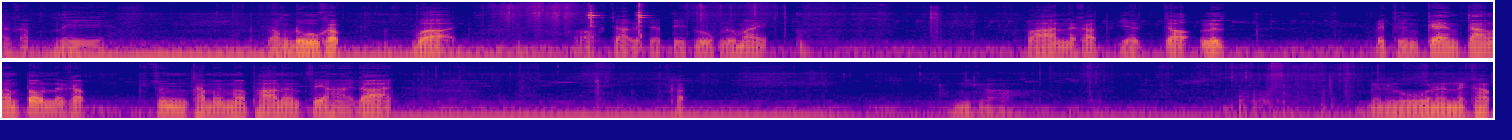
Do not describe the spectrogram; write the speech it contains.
นะครับนี่ลองดูครับว่าออกจันทร์แล้วจะติดลูกหรือไม่คว้านนะครับ อย่าเจาะลึกไปถึงแกนกลางลำต้นนะครับ ซึ่งทำให้มะพร้าวนั้นเสียหายได้ครับ นี่ก็ เป็นรูนั่นนะครับ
